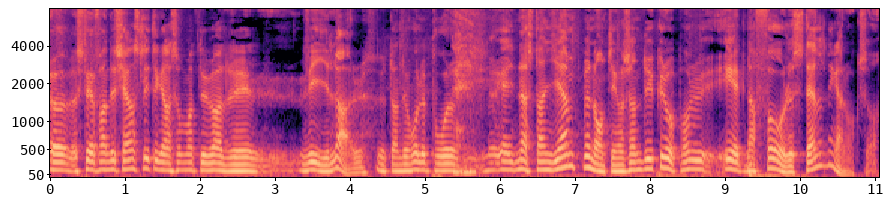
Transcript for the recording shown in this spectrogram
Eh, Stefan, det känns lite grann som att du aldrig vilar. Utan du håller på med- nästan jämt med någonting och sen dyker du upp. Har du egna föreställningar också?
